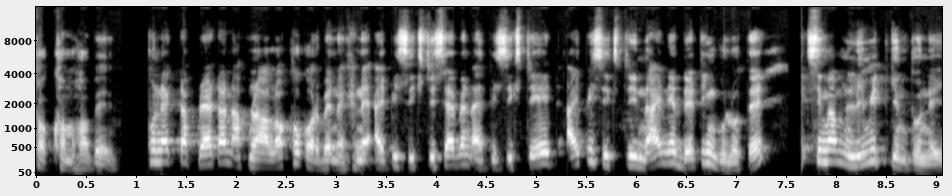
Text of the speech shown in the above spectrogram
সক্ষম হবে। এখন একটা প্যাটার্ন আপনারা লক্ষ্য করবেন, এখানে IP sixty seven IP sixty eight IP sixty নাইনের রেটিংগুলোতে ম্যাক্সিমাম লিমিট কিন্তু নেই।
